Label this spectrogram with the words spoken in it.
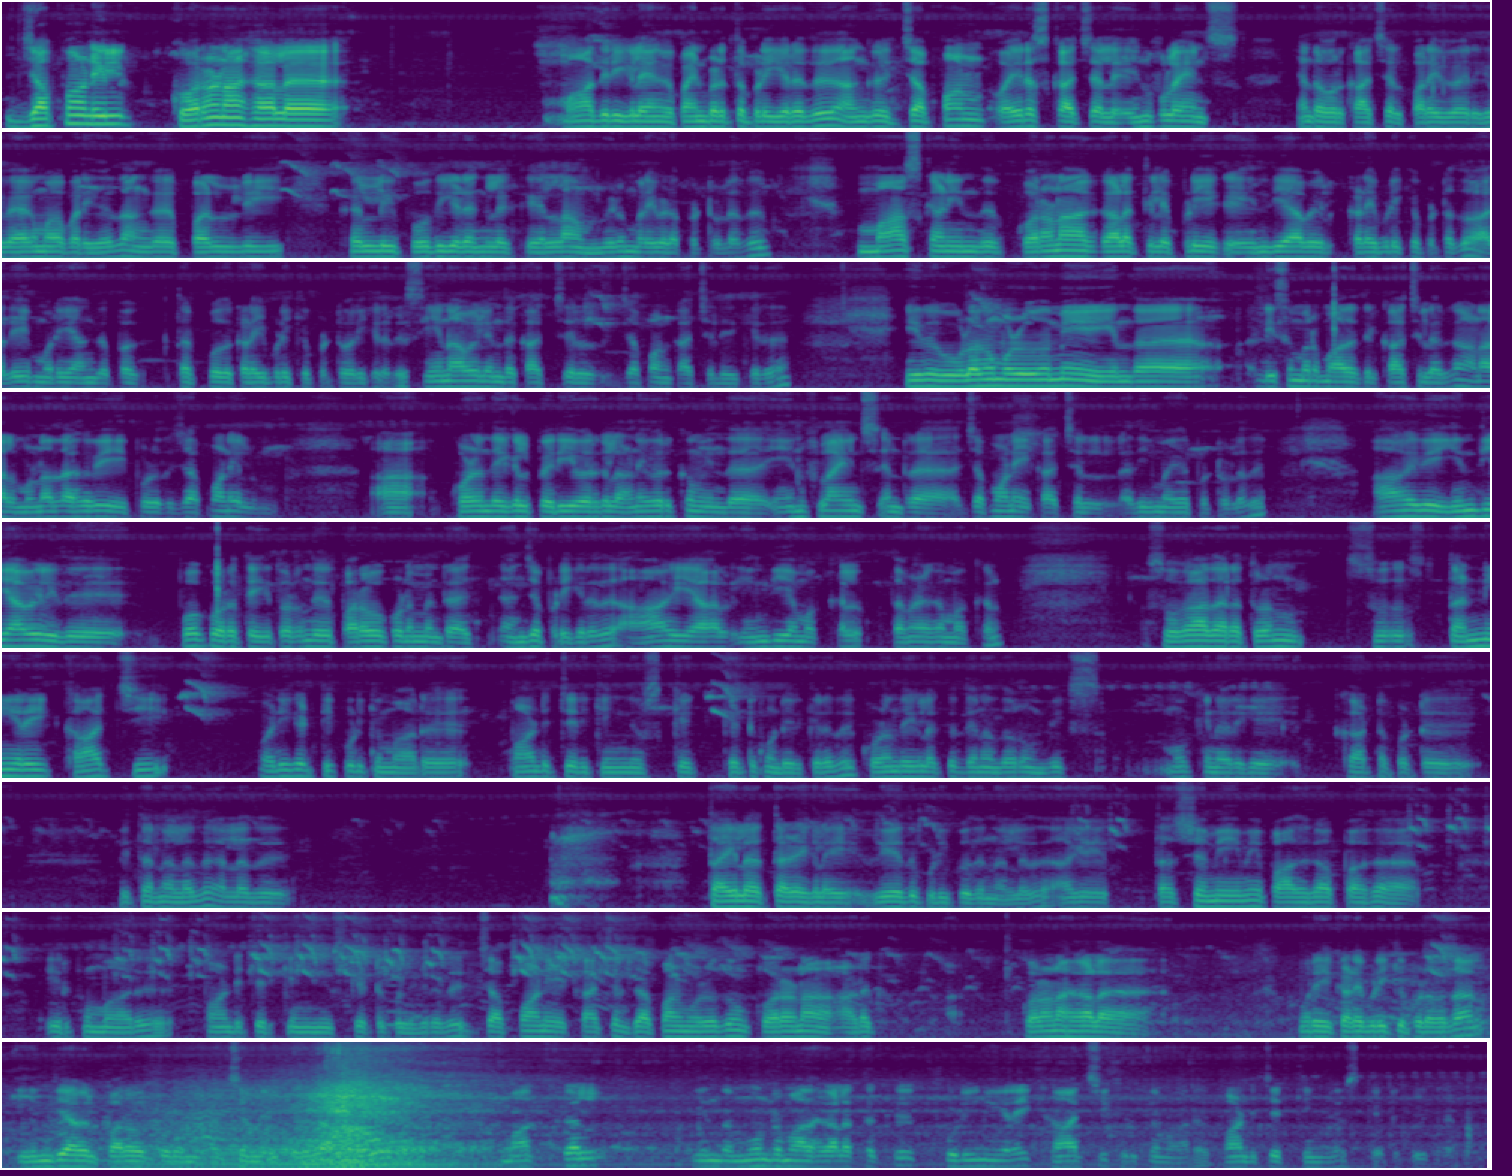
ஜப்பானில் கொரோனா கால மாதிரிகளை அங்கு பயன்படுத்தப்படுகிறது. அங்கு ஜப்பான் வைரஸ் காய்ச்சல் இன்ஃப்ளூயன்ஸ் என்ற ஒரு காய்ச்சல் பரவி வருகிறது வேகமாக பரவுகிறது. அங்கு பள்ளி, கல்வி, பொது இடங்களுக்கு எல்லாம் விடுமுறை விடப்பட்டுள்ளது. மாஸ்க் அணிந்து கொரோனா காலத்தில் எப்படி இந்தியாவில் கடைபிடிக்கப்பட்டதோ, அதே முறை அங்கு இப்ப தற்போது கடைபிடிக்கப்பட்டு வருகிறது. சீனாவில் இந்த காய்ச்சல் ஜப்பான் காய்ச்சல் இருக்கிறது. இது உலகம் முழுவதுமே இந்த டிசம்பர் மாதத்தில் காய்ச்சல் இருக்கு. ஆனால் முன்னதாகவே இப்பொழுது ஜப்பானில் குழந்தைகள், பெரியவர்கள் அனைவருக்கும் இந்த இன்ஃப்ளூயன்ஸ் என்ற ஜப்பானிய காய்ச்சல் அதிகமாக ஏற்பட்டுள்ளது. ஆகவே இந்தியாவில் இது போக்குவரத்தை தொடர்ந்து பரவக்கூடும் என்று அஞ்சப்படுகிறது. ஆகையால் இந்திய மக்கள், தமிழக மக்கள் சுகாதாரத்துடன் சு தண்ணீரை காய்ச்சி வடிகட்டி குடிக்குமாறு பாண்டிச்சேரி கிங் நியூஸ் கே கேட்டுக்கொண்டிருக்கிறது. குழந்தைகளுக்கு தினந்தோறும் விக்ஸ் மூக்கின் அருகே காட்டப்பட்டு வித்தல் நல்லது. அல்லது தைல தழைகளை வேது பிடிப்பது நல்லது. ஆகிய தற்சமயமே பாதுகாப்பாக இருக்குமாறு பாண்டிச்சேரிக்கின் நியூஸ் கேட்டுக்கொள்கிறது. ஜப்பானிய காய்ச்சல் ஜப்பான் முழுவதும் கொரோனா அடக் கொரோனா கால முறை கடைபிடிக்கப்படுவதால் இந்தியாவில் பரவக்கூடும் அச்சம் இருக்கிறது. மக்கள் இந்த மூன்று மாத காலத்துக்கு குடிநீரை காய்ச்சி குடிக்குமாறு பாண்டிச்சேரி கிங் நியூஸ் கேட்டுக்கொள்கிறது.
